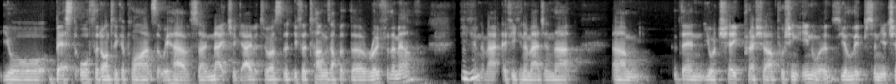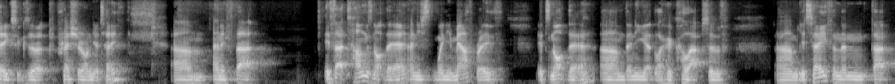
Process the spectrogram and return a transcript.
your best orthodontic appliance that we have. So nature gave it to us that if the tongue's up at the roof of the mouth, if you can ima- if you can imagine that, um, then your cheek pressure pushing inwards, your lips and your cheeks exert pressure on your teeth. Um, and if that if that tongue's not there, and you when you mouth breathe, it's not there, um, then you get like a collapse of um, your teeth, and then that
